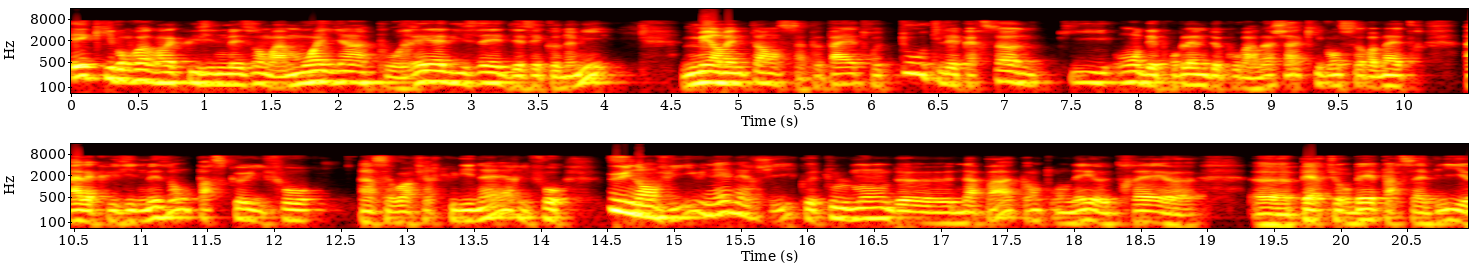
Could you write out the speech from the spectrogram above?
et qui vont voir dans la cuisine maison un moyen pour réaliser des économies mais en même temps, ça peut pas être toutes les personnes qui ont des problèmes de pouvoir d'achat qui vont se remettre à la cuisine maison parce qu'il faut un savoir-faire culinaire, il faut une envie, une énergie que tout le monde euh, n'a pas quand on est euh, très euh, perturbé par sa vie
